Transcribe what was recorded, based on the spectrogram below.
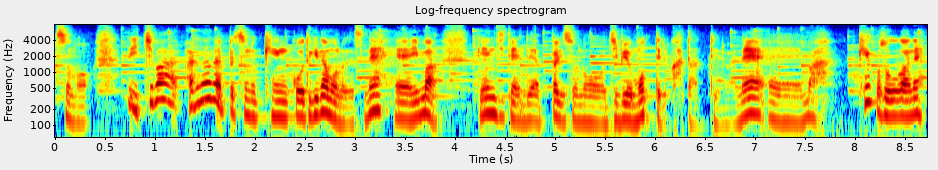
そので一番あれならやっぱりその健康的なものですね、えー、今現時点でやっぱりその持病を持ってる方っていうのはね、えー、まあ結構そこがね、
